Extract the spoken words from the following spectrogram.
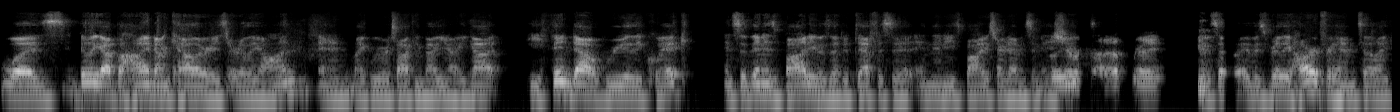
was Billy got behind on calories early on, and like we were talking about, you know, he got he thinned out really quick, and so then his body was at a deficit, and then his body started having some oh, issues. never caught up? Right. and so it was really hard for him to like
